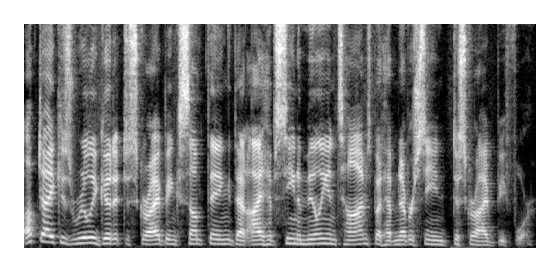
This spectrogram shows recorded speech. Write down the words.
Updike is really good at describing something that I have seen a million times but have never seen described before.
